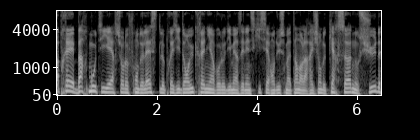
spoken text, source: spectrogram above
Après Bakhmut hier sur le front de l'Est, le président ukrainien Volodymyr Zelensky s'est rendu ce matin dans la région de Kherson au sud,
